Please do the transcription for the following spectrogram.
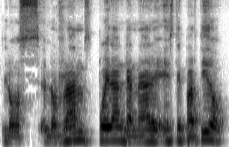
los, los Rams puedan ganar este partido.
